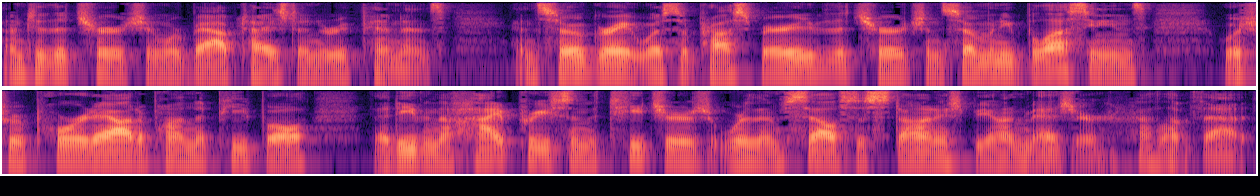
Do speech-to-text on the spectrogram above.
unto the church and were baptized unto repentance. And so great was the prosperity of the church and so many blessings which were poured out upon the people that even the high priests and the teachers were themselves astonished beyond measure. I love that.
